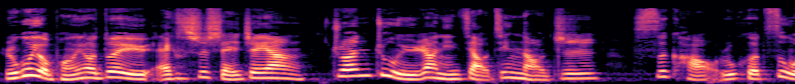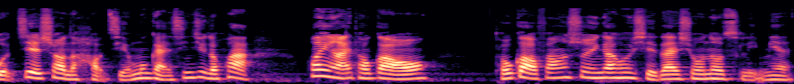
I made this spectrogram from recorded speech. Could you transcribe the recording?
如果有朋友对于 X 是谁这样专注于让你绞尽脑汁思考如何自我介绍的好节目感兴趣的话，欢迎来投稿哦。投稿方式应该会写在 Show Notes 里面。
